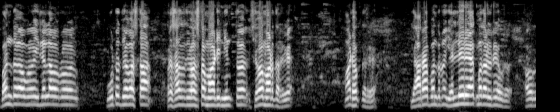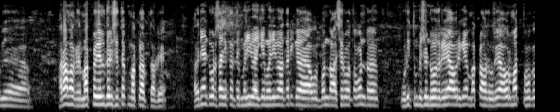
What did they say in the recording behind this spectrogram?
ಬಂದು ಅವರು ಇಲ್ಲೆಲ್ಲ ಅವರು ಊಟದ ವ್ಯವಸ್ಥೆ ಪ್ರಸಾದದ ವ್ಯವಸ್ಥೆ ಮಾಡಿ ನಿಂತು ಸೇವೆ ಮಾಡ್ತಾರೆ. ರೀ ಮಾಡಿ ಹೋಗ್ತಾರೆ. ಯಾರ ಬಂದ್ರು ಎಲ್ಲೇರು ಯಾಕೆ ಮಾತಾಡಲ್ರಿ ಅವರು? ಅವ್ರಿಗೆ ಆರಾಮಾಗ್ರಿ. ಮಕ್ಕಳು ಎಲ್ದರಿ ತಕ್ಕ ಮಕ್ಳು ಆಗ್ತಾರೆ ಹದಿನೆಂಟು ವರ್ಷ ಆಗಿತ್ತಂತೆ ಮದುವೆ ಆಗಿ ಮದುವೆ ಆದರಿಗೆ ಅವ್ರು ಬಂದು ಆಶೀರ್ವಾದ ತೊಗೊಂಡು ಉಡಿ ತುಂಬಿಸ್ಕೊಂಡು ಹೋದ್ರಿ. ಅವರಿಗೆ ಮಕ್ಕಳು ರೀ ಅವ್ರು ಮತ್ತೆ ಹೋಗಿ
